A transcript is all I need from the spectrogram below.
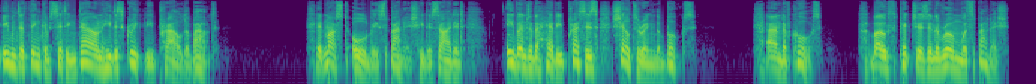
even to think of sitting down, he discreetly prowled about. It must all be Spanish, he decided, even to the heavy presses sheltering the books. And, of course, both pictures in the room were Spanish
